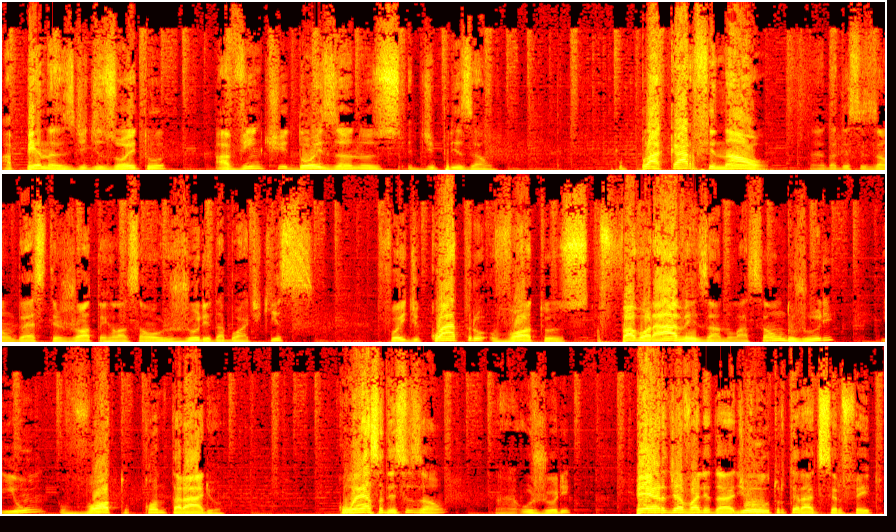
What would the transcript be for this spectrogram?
apenas de 18 a 22 anos de prisão. O placar final né, da decisão do STJ em relação ao júri da Boate Kiss foi de quatro votos favoráveis à anulação do júri e um voto contrário. Com essa decisão, né, o júri perde a validade e outro terá de ser feito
